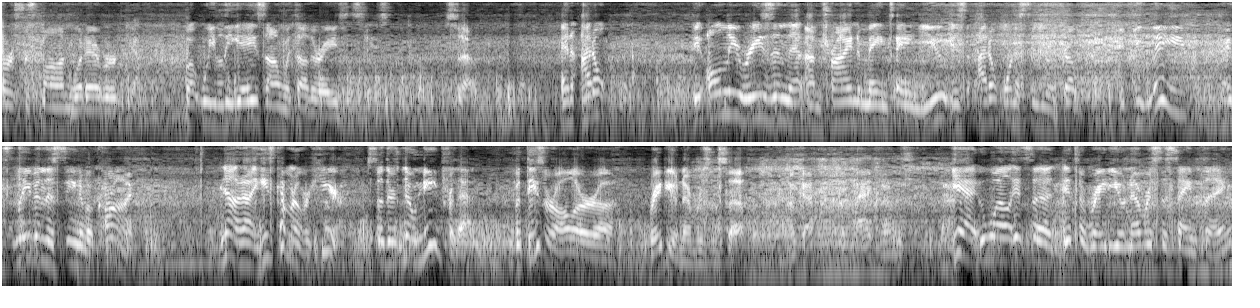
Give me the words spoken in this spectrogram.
first respond, whatever. But we liaison with other agencies. So, and I don't. The only reason that I'm trying to maintain you is I don't want to see you in trouble. If you leave, it's leaving the scene of a crime. No, no, he's coming over here, so there's no need for that. But these are all our uh, radio numbers and stuff. Okay. Yeah, well, it's a it's a radio number. It's the same thing.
